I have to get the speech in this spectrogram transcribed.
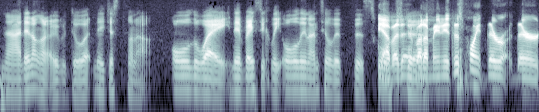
Nah, they're not gonna overdo it. They're just gonna all the way. They're basically all in until the, the Yeah, but scorched but I mean, at this point, they're they're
